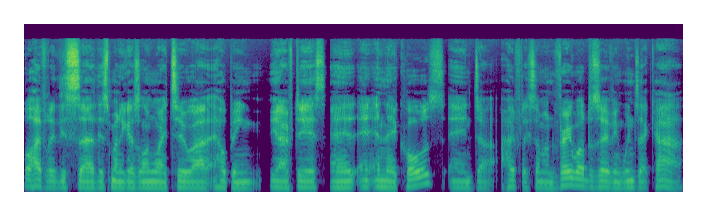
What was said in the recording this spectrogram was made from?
Well, hopefully this uh, this money goes a long way to uh, helping the RFDS and, and, and their cause, and uh, hopefully someone very well deserving wins that car.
